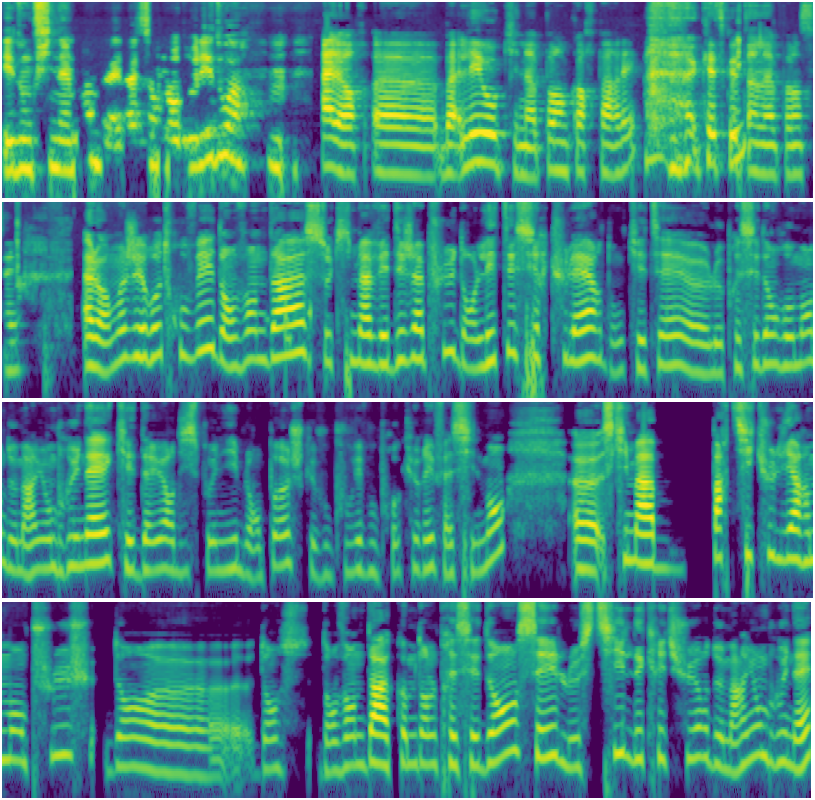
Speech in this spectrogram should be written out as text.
et donc finalement, bah, elle va s'en mordre les doigts. Mm. Alors, bah, Léo qui n'a pas encore parlé, qu'est-ce que tu en as pensé? Alors moi j'ai retrouvé dans Vanda ce qui m'avait déjà plu dans L'été circulaire, donc qui était euh, le précédent roman de Marion Brunet, qui est d'ailleurs disponible en poche, que vous pouvez vous procurer facilement. Euh, ce qui m'a particulièrement plu dans, euh, dans, dans, Vanda comme dans le précédent, c'est le style d'écriture de Marion Brunet.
